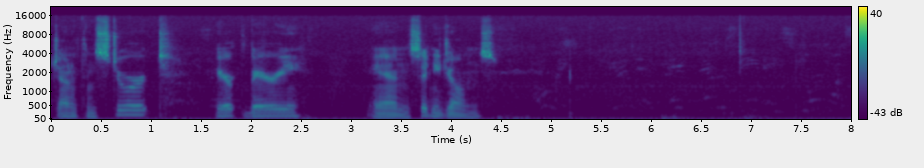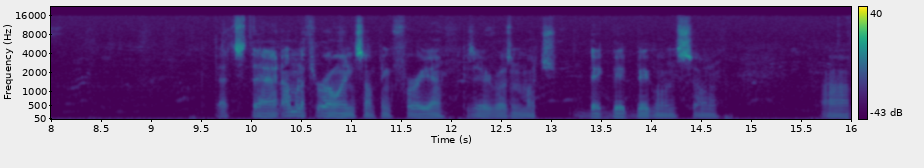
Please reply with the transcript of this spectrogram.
Jonathan Stewart, Eric Berry, and Sidney Jones. That's that. I'm going to throw in something for you because there wasn't much big, big, big ones. So, uh,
